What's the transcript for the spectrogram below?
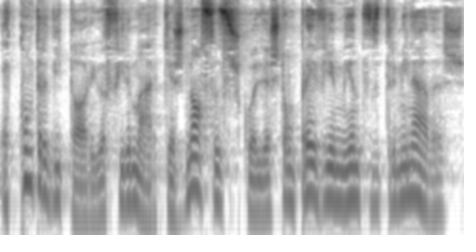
é contraditório afirmar que as nossas escolhas estão previamente determinadas.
